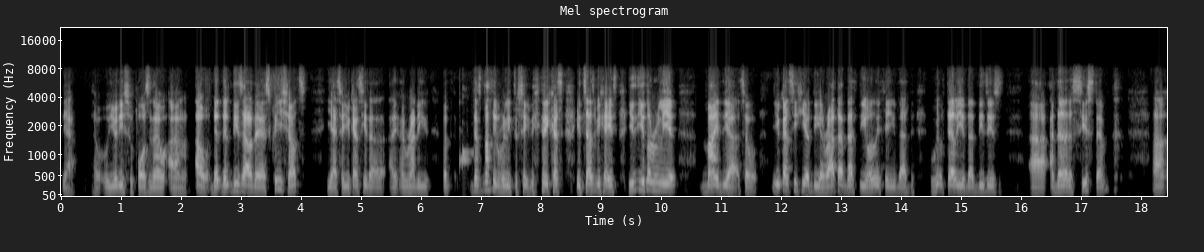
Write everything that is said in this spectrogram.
yeah, so Uyuni supports now, uh, oh, the, the, these are the screenshots. Yeah, so you can see that I, am running, but there's nothing really to see because it just behaves, you, you don't really mind, yeah. So you can see here the errata, that's the only thing that will tell you that this is uh, another system. Uh,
